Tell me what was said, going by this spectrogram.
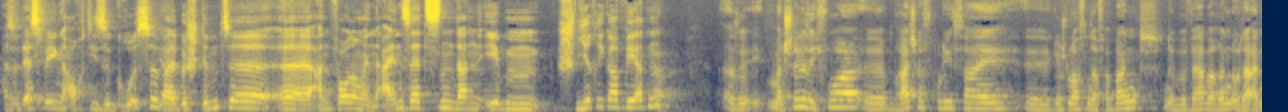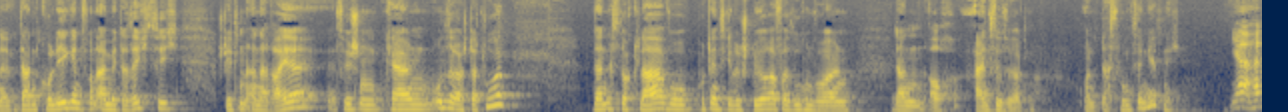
Also deswegen auch diese Größe, weil bestimmte äh, Anforderungen in Einsätzen dann eben schwieriger werden. Ja. Also man stelle sich vor, äh, Bereitschaftspolizei, äh, geschlossener Verband, eine Bewerberin oder eine dann Kollegin von 1,60 Meter steht in einer Reihe zwischen Kerlen unserer Statur. Dann ist doch klar, wo potenzielle Störer versuchen wollen, dann auch einzuwirken. Und das funktioniert nicht. Ja, hat,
